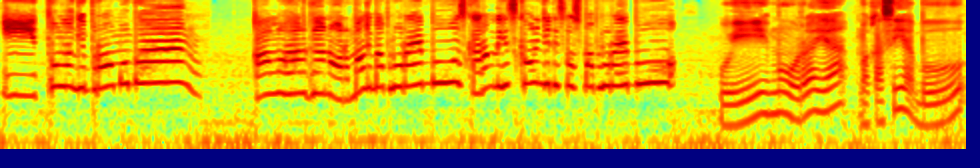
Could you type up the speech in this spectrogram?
Itu lagi promo, Bang. Kalau harga normal 50.000, sekarang diskon jadi 150.000. Wih, murah ya. Makasih ya, Bu.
